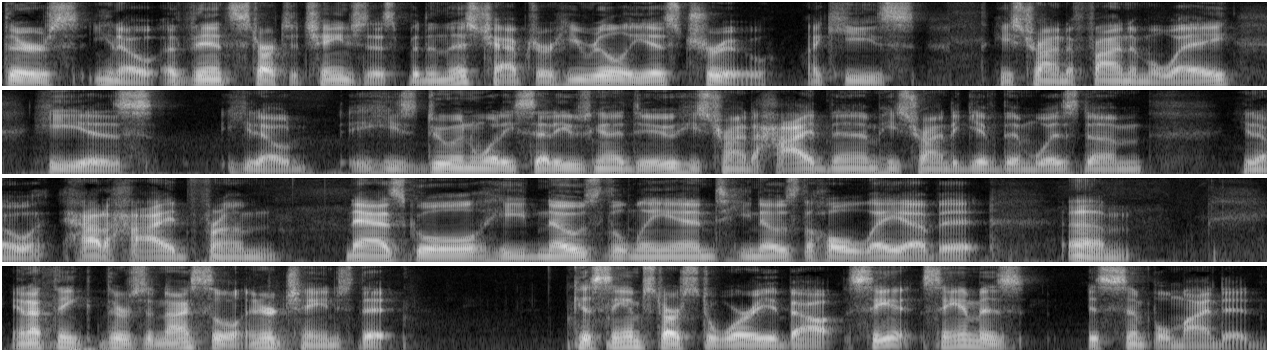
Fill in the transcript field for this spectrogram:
there's you know events start to change this but in this chapter he really is true. Like he's he's trying to find him a way. He is you know he's doing what he said he was going to do. He's trying to hide them. He's trying to give them wisdom you know how to hide from Nazgul. He knows the land. He knows the whole lay of it. Um and i think there's a nice little interchange that because Sam starts to worry about Sam, Sam is is simple minded,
